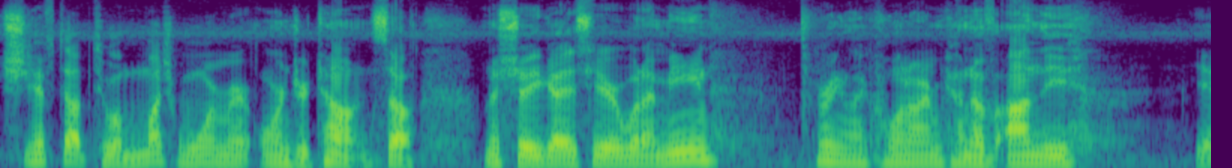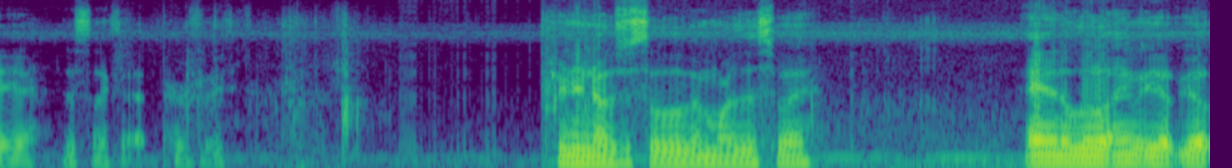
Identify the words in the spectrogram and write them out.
shift up to a much warmer oranger tone. So I'm gonna show you guys here what I mean. Let's bring like one arm kind of on the, yeah, yeah, just like that, perfect. Turn your nose just a little bit more this way. And a little angle, yep, yep.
